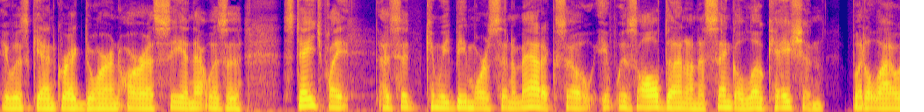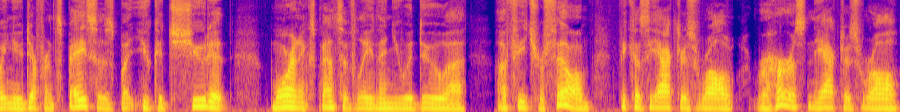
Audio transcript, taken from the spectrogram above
It was again Greg Doran, RSC, and that was a stage play. I said, can we be more cinematic? So it was all done on a single location, but allowing you different spaces, but you could shoot it more inexpensively than you would do a, a feature film because the actors were all rehearsed and the actors were all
